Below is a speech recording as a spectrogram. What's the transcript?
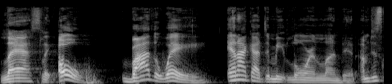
Lastly, oh, by the way, and I got to meet Lauren London. I'm just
